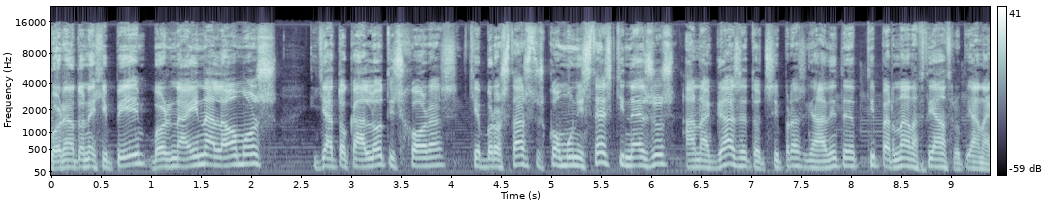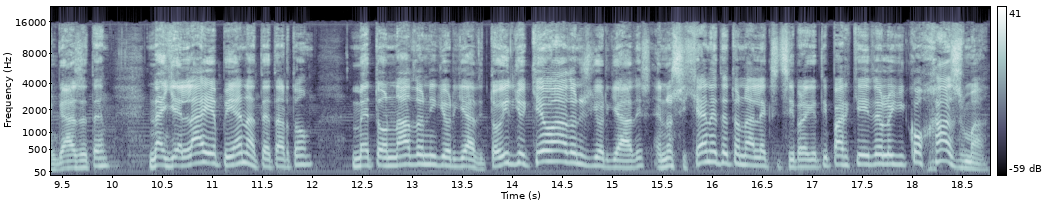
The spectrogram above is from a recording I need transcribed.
Μπορεί να τον έχει πει, μπορεί να είναι, αλλά όμως για το καλό της χώρας και μπροστά στους κομμουνιστές Κινέζους, αναγκάζεται ο Τσίπρας, για να δείτε τι περνάνε αυτοί οι άνθρωποι. Αναγκάζεται να γελάει επί ένα τέταρτο με τον Άδωνη Γεωργιάδη. Το ίδιο και ο Άδωνης Γεωργιάδης, ενώ συχαίνεται τον Αλέξη Τσίπρα, γιατί υπάρχει και ιδεολογικό χάσμα.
